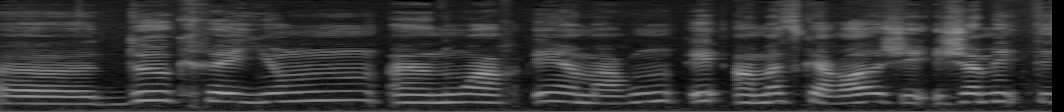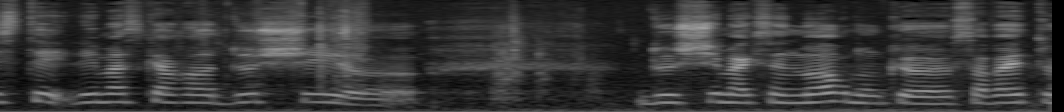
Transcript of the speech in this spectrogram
euh, deux crayons, un noir et un marron et un mascara. J'ai jamais testé les mascaras de chez, euh, chez Max More, donc ça va être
